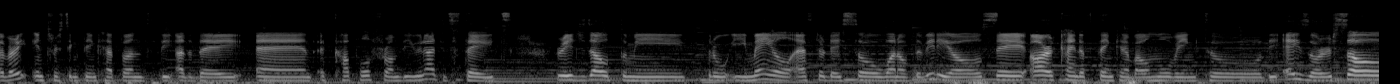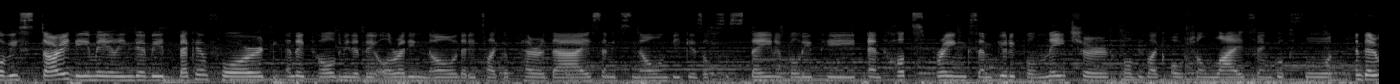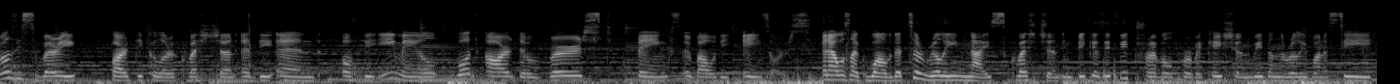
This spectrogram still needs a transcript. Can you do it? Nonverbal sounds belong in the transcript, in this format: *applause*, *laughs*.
A very interesting thing happened the other day and a couple from the United States reached out to me through email after they saw one of the videos. They are kind of thinking about moving to the Azores. So we started emailing a bit back and forth and they told me that they already know that it's like a paradise and it's known because of sustainability and hot springs and beautiful nature, all this like ocean life and good food. And there was this very particular question at the end of the email what are the worst things about the Azores? And I was like wow that's a really nice question because if we travel for vacation we don't really want to see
